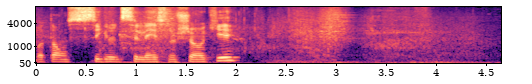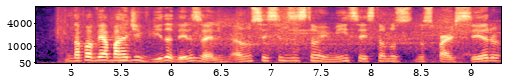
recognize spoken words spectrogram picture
Botar um signo de silêncio no chão aqui. Não dá pra ver a barra de vida deles, velho. Eu não sei se eles estão em mim, se eles estão nos, nos parceiros.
